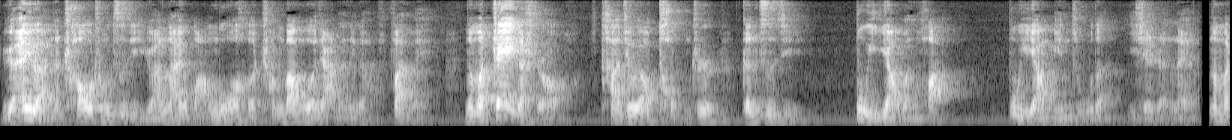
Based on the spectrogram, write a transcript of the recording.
远远的超出自己原来王国和城邦国家的那个范围，那么这个时候他就要统治跟自己不一样文化、不一样民族的一些人类了。那么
